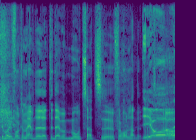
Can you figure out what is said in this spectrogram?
det var ju folk som hävdade att det där var motsatsförhållandet. Ja,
